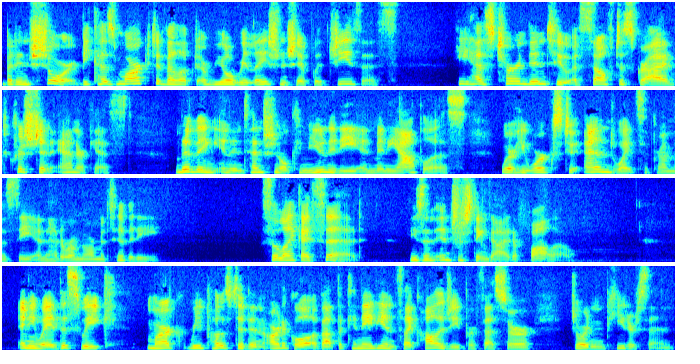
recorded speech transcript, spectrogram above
But in short, because Mark developed a real relationship with Jesus, he has turned into a self described Christian anarchist, living in intentional community in Minneapolis, where he works to end white supremacy and heteronormativity. So, like I said, He's an interesting guy to follow. Anyway, this week, Mark reposted an article about the Canadian psychology professor Jordan Peterson,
